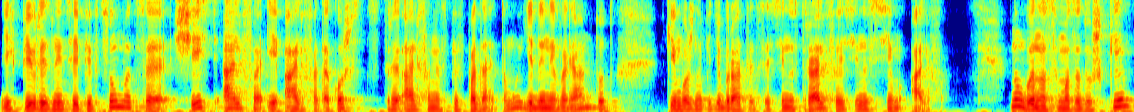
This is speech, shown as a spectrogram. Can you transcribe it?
їх піврізниця і півсума це 6 альфа і альфа. Також з 3 альфа не співпадає. Тому єдиний варіант тут, який можна підібрати, це синус 3 альфа і синус 7 альфа. Ну, виносимо за дужки,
